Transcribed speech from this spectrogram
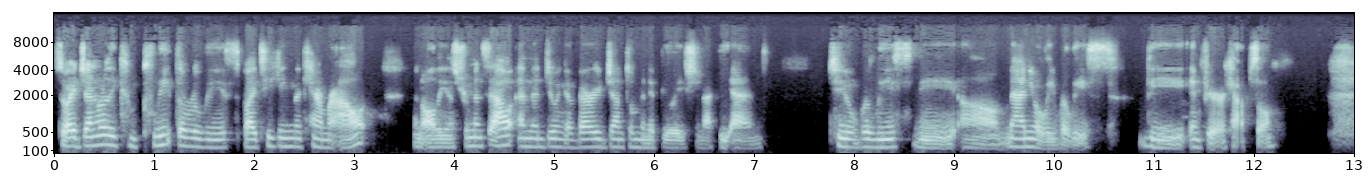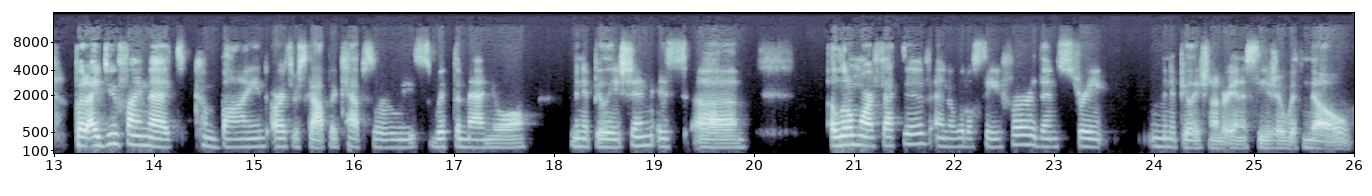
So I generally complete the release by taking the camera out and all the instruments out and then doing a very gentle manipulation at the end to release the um, manually release the inferior capsule. But I do find that combined arthroscopic capsule release with the manual manipulation is uh, a little more effective and a little safer than straight manipulation under anesthesia with no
